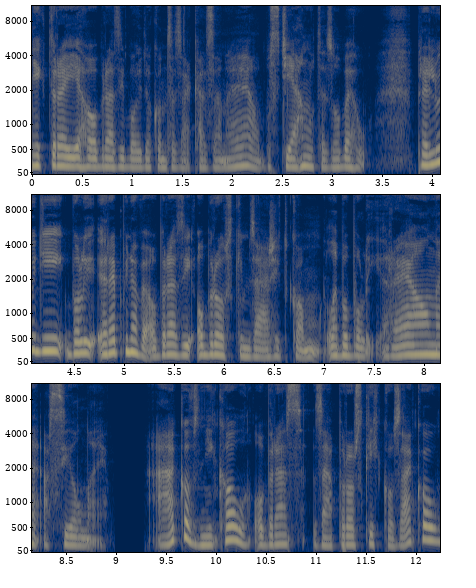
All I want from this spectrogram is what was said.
Niektoré jeho obrazy boli dokonca zakázané alebo stiahnuté z obehu. Pre ľudí boli Repinové obrazy obrovským zážitkom, lebo boli reálne a silné. A ako vznikol obraz záporovských kozákov?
